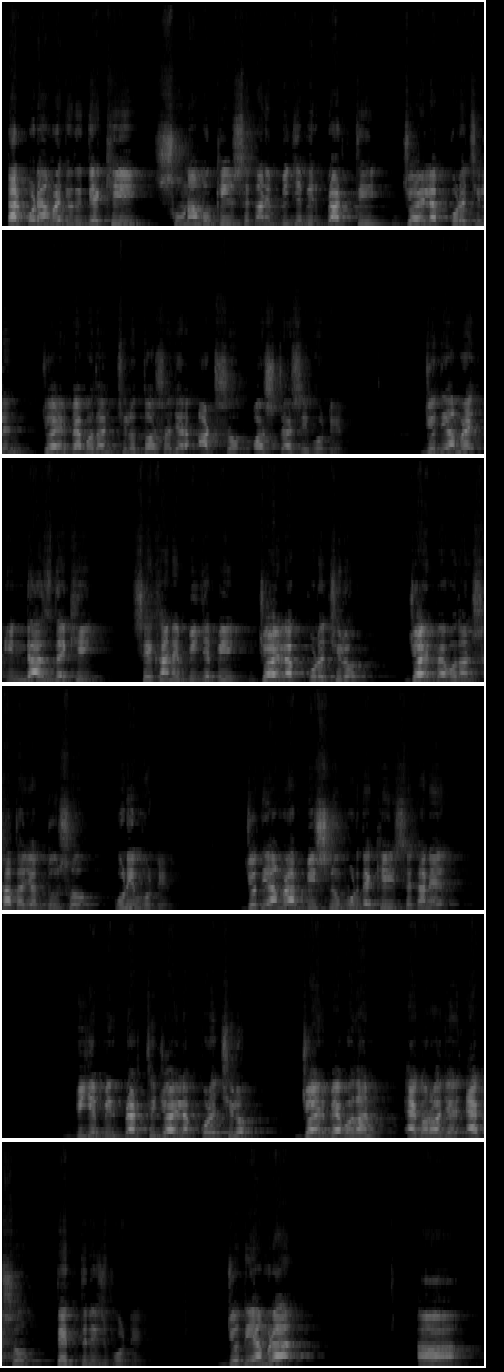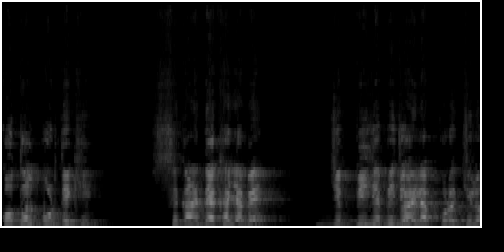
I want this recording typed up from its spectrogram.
তারপরে আমরা যদি দেখি সোনামুখী, সেখানে বিজেপির প্রার্থী জয়লাভ করেছিলেন। জয়ের ব্যবধান ছিল দশ হাজার আটশো অষ্টআশি ভোটের যদি আমরা ইন্ডাস দেখি, সেখানে বিজেপি জয়লাভ করেছিল জয়ের ব্যবধান সাত হাজার দুশো কুড়ি ভোটের যদি আমরা বিষ্ণুপুর দেখি, সেখানে বিজেপির প্রার্থী জয়লাভ করেছিল, জয়ের ব্যবধান এগারো হাজার একশো তেত্রিশ ভোটে। যদি আমরা কোতলপুর দেখি, সেখানে দেখা যাবে যে বিজেপি জয়লাভ করেছিল,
